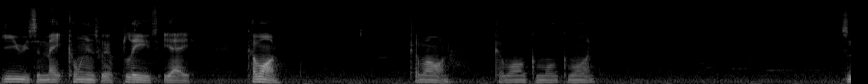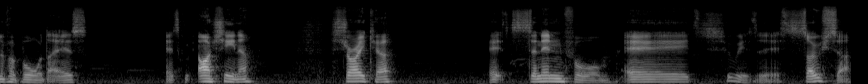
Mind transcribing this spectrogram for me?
use and make coins with, please, yay. Come on. Come on. Come on, come on, come on. It's another board, that is. It's Argentina. Striker. It's an inform. It's... Who is this? Sosa.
